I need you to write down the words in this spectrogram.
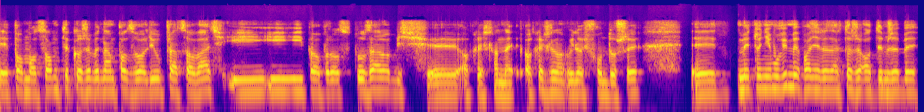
y, pomocą, tylko żeby nam pozwolił pracować i, i, i po prostu zarobić określone, określoną ilość funduszy. My tu nie mówimy, panie redaktorze, o tym, żeby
